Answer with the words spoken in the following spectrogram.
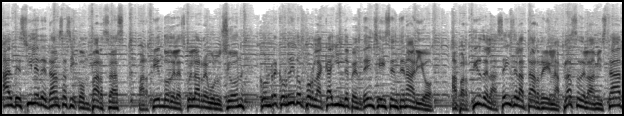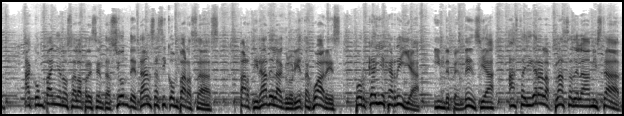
al desfile de danzas y comparsas partiendo de la Escuela Revolución con recorrido por la calle Independencia y Centenario. A partir de las 6 de la tarde en la Plaza de la Amistad, acompáñanos a la presentación de danzas y comparsas. Partirá de la Glorieta Juárez por calle Jarrilla, Independencia, hasta llegar a la Plaza de la Amistad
